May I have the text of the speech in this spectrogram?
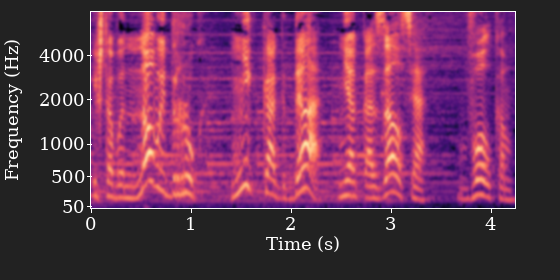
и чтобы новый друг никогда не оказался волком.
